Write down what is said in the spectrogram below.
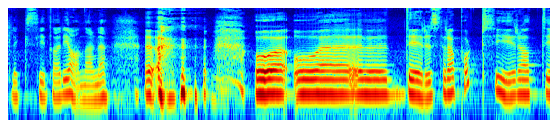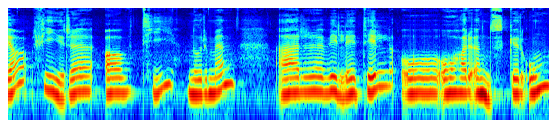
fleksitarianerne. og, og eh, deres rapport sier at ja, fire av ti nordmenn er villig til og, og har ønsker om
